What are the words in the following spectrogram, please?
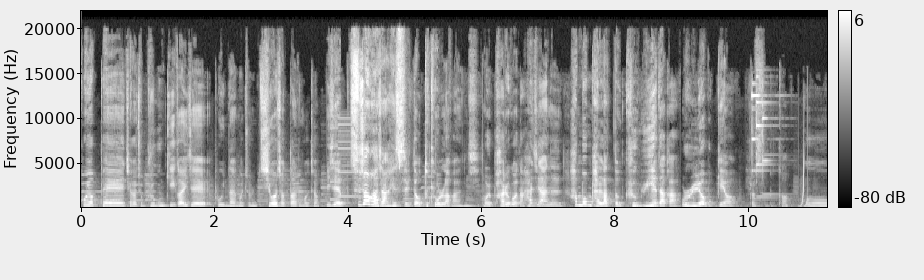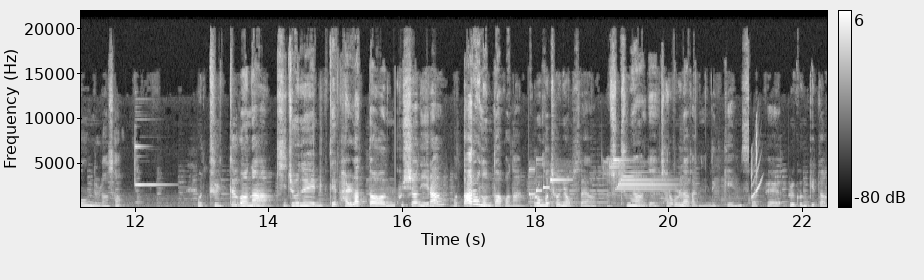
코 옆에 제가 좀 붉은기가 이제 보인다는 건 좀 지워졌다는 거죠. 이제 수정 화장 했을 때 어떻게 올라가는지 뭘 바르거나 하지 않은 한 번 발랐던 그 위에다가 올려볼게요. 히러스부터 꾹 눌러서 뭐 들뜨거나 기존에 밑에 발랐던 쿠션이랑 뭐 따로 논다거나 그런 거 전혀 없어요. 아주 투명하게 잘 올라가는 느낌. 코앞에 붉은기도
